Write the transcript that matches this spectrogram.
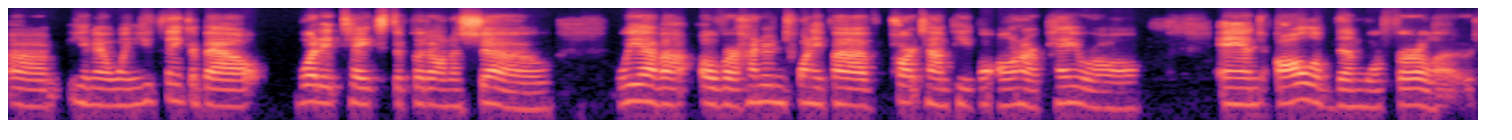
um, you know, when you think about what it takes to put on a show, we have uh, over 125 part-time people on our payroll and all of them were furloughed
